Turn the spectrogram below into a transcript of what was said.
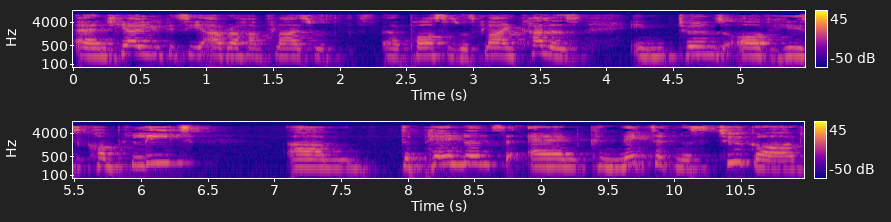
And here you can see Abraham flies with, uh, passes with flying colors in terms of his complete, um, dependence and connectedness to God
